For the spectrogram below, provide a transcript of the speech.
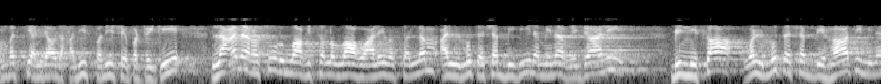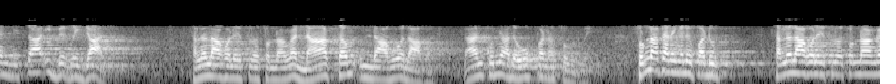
ஐம்பத்தி அஞ்சாவது ஹதீஸ் பதிவு செய்யப்பட்டிருக்கு. லான ரசூலுல்லாஹி ஸல்லல்லாஹு அலைஹி வஸல்லம் அல் முத்தஷப்பிஹீன மினர் ரிஜாலி பின்னிசா வல் முத்தஷப்பிஹாதி மினன் நிசாஇ பிர்ரிஜால். ஸல்லல்லாஹு அலைஹி வஸல்லம் சொன்னாங்க நாசம் உண்டாகுவதாக. நான் கொஞ்சம் அதை ஓப்பனா சொல்லுவேன் சொன்னா தானே எங்களுக்கு படும் ஸல்லல்லாஹு அலைஹி வஸல்லம் சொன்னாங்க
